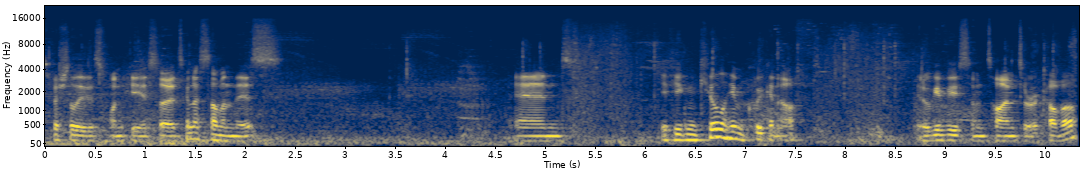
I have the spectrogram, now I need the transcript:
Especially this one here. So it's going to summon this. And if you can kill him quick enough, it'll give you some time to recover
